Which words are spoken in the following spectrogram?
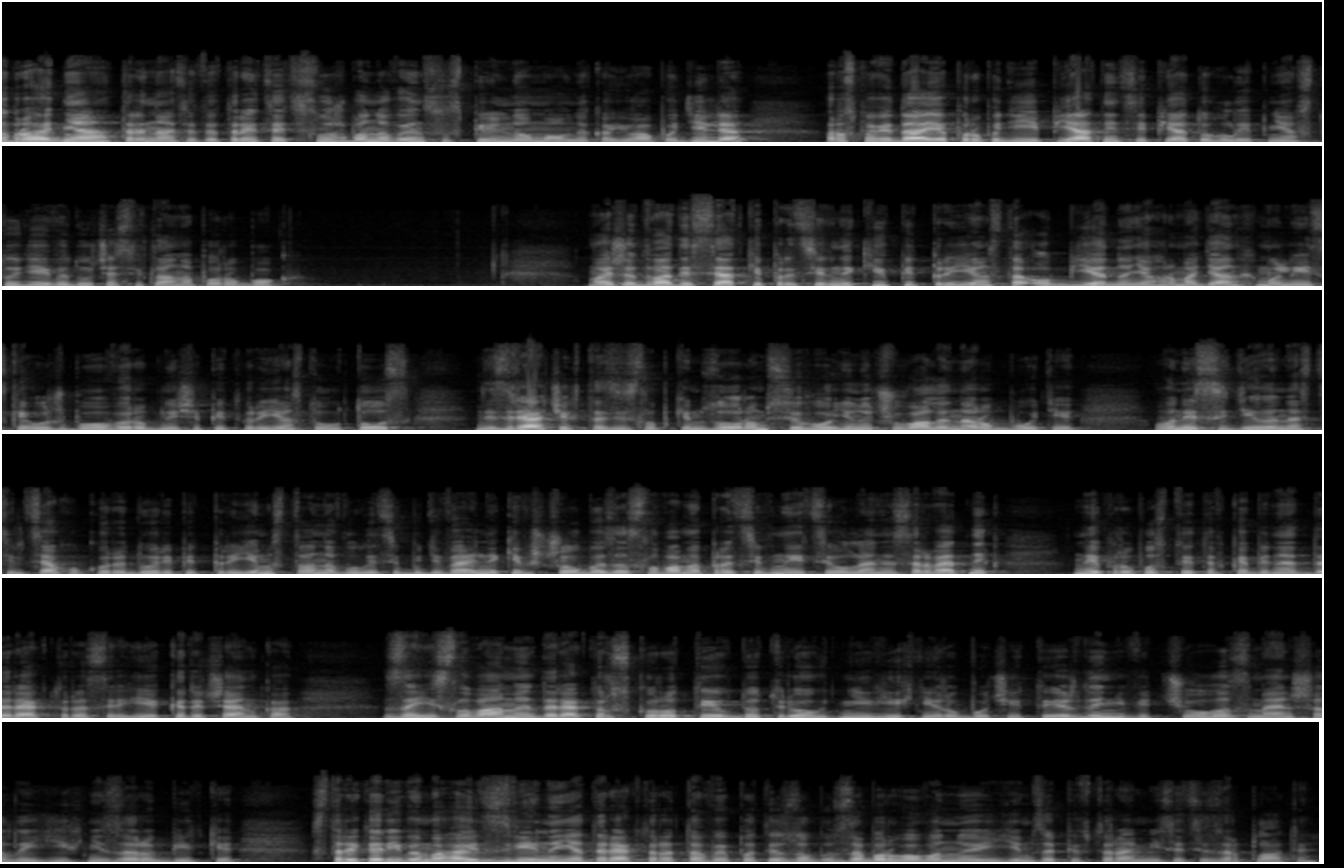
Доброго дня, 13.30. Служба новин Суспільного мовника ЮА Поділля розповідає про події п'ятниці 5 липня. В студії ведуча Світлана Поробок. Майже два десятки працівників підприємства об'єднання громадян Хмельницьке учбово-виробниче підприємство УТОС, незрячих та зі слабким зором сьогодні ночували на роботі. Вони сиділи на стільцях у коридорі підприємства на вулиці Будівельників, щоби, за словами працівниці Олени Серветник, не пропустити в кабінет директора Сергія Кириченка. За її словами, директор скоротив до трьох днів їхній робочий тиждень, від чого зменшили їхні заробітки. Страйкарі вимагають звільнення директора та виплати заборгованої їм за півтора місяці зарплати.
